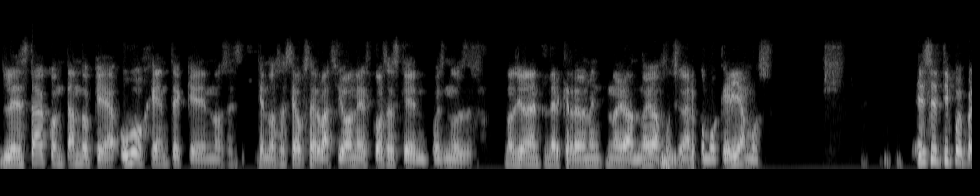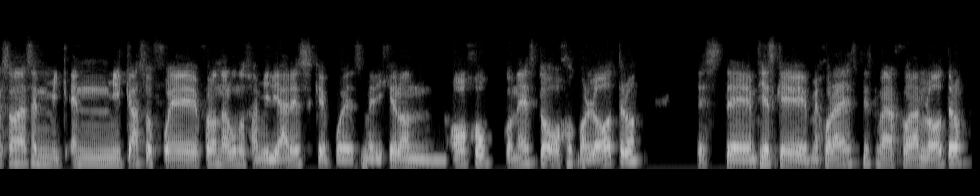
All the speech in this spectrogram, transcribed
les estaba contando que hubo gente que nos, que nos hacía observaciones, cosas que pues, nos, nos dieron a entender que realmente no iba, no iba a funcionar como queríamos. Ese tipo de personas, en mi, en mi caso, fue, fueron algunos familiares que pues me dijeron, ojo con esto, ojo con lo otro, este, tienes que mejorar esto, tienes que mejorar lo otro.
